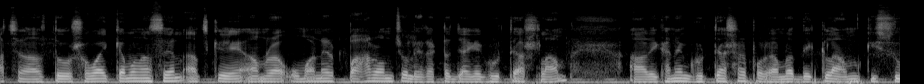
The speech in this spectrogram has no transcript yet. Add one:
আচ্ছা তো সবাই কেমন আছেন? আজকে আমরা ওমানের পাহাড় অঞ্চলের একটা জায়গায় ঘুরতে আসলাম। আর এখানে ঘুরতে আসার পরে আমরা দেখলাম কিছু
